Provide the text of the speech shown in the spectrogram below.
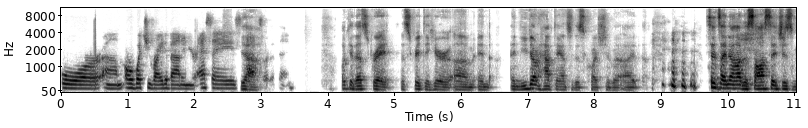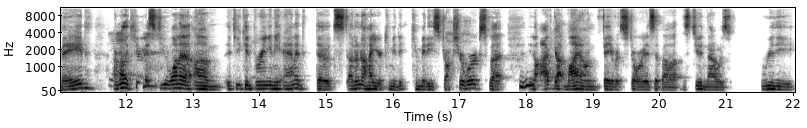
or um, or what you write about in your essays, yeah. sort of. Okay, that's great. That's great to hear. Um, and and you don't have to answer this question, but I, since I know how the sausage is made, yeah. I'm really curious. Do you want to, um, if you could bring any anecdotes? I don't know how your committee committee structure works, but mm-hmm. you know, I've got my own favorite stories about the student I was really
